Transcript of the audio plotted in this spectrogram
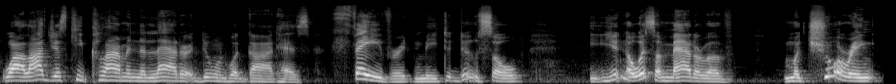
while I just keep climbing the ladder doing what God has favored me to do. So you know, it's a matter of maturing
